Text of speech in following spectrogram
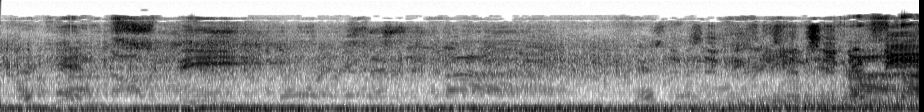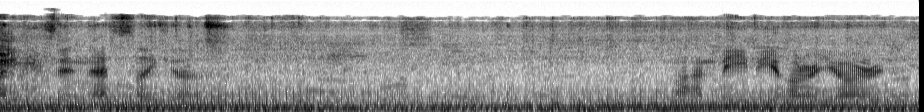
They're speed. That's not that's like a, uh, maybe 100 yards,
